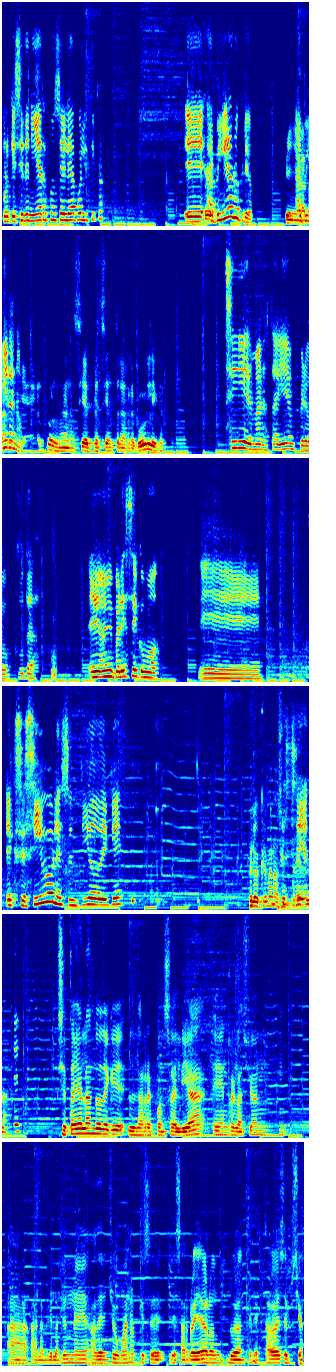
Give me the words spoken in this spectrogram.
porque sí tenía responsabilidad política. Eh, Sí. A Piñera no creo. Piñera, a Piñera no. también, hermano, sí, el presidente de la República. Sí, hermano, está bien, pero puta. eh, a mí me parece como eh, excesivo en el sentido de que Pero que, hermano, si estáis, hablando, si estáis hablando de que la responsabilidad en relación a, a las violaciones a derechos humanos que se desarrollaron durante el estado de excepción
